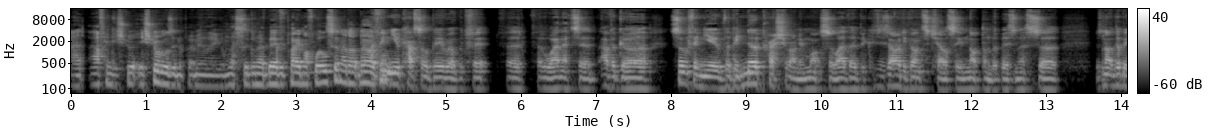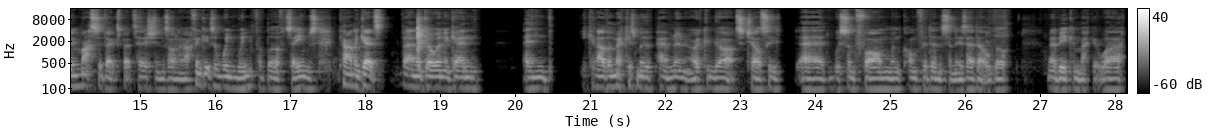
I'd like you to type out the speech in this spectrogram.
I, I think he, str- he struggles in the Premier League unless they're going to be able to play him off Wilson. I don't know. I think Newcastle will be a real good fit for, for Werner to have a go. Something new. There'll be no pressure on him whatsoever because he's already gone to Chelsea and not done the business. So there's not going to be massive expectations on him. I think it's a win-win for both teams. Kind of gets Werner going again and he can either make his move permanent or he can go out to Chelsea uh, with some form and confidence and his head held up. Maybe he can make it work.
